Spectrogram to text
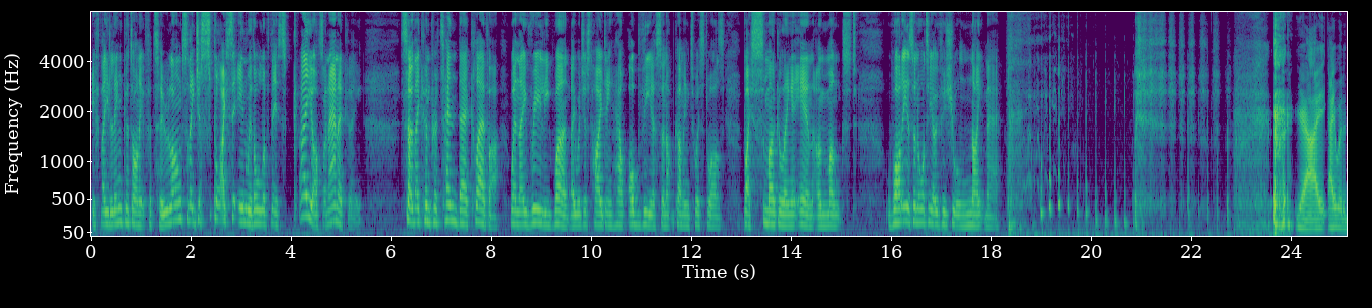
if they lingered on it for too long, so they just splice it in with all of this chaos and anarchy. So they can pretend they're clever when they really weren't. They were just hiding how obvious an upcoming twist was by smuggling it in amongst what is an audiovisual nightmare. Yeah, I, I would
